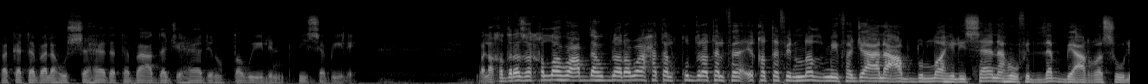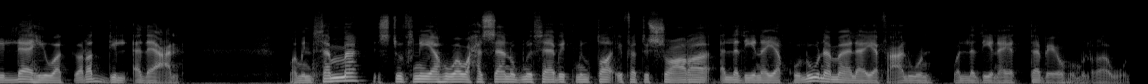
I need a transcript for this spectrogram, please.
فكتب له الشهادة بعد جهاد طويل في سبيله. ولقد رزق الله عبده ابن رواحة القدرة الفائقة في النظم فجعل عبد الله لسانه في الذب عن رسول الله ورد الأذى عنه. ومن ثم استثني هو وحسان بن ثابت من طائفة الشعراء الذين يقولون ما لا يفعلون. والذين يتبعهم الغاوون.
